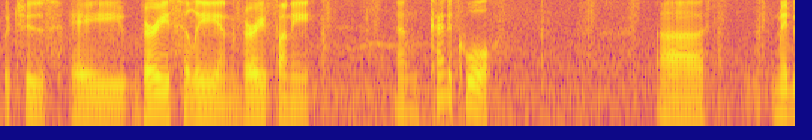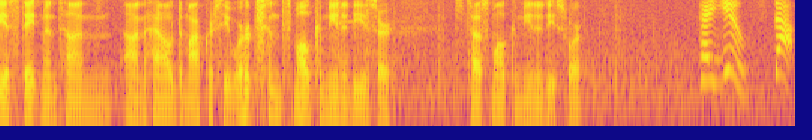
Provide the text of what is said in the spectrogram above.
which is a very silly and very funny and kind of cool. Uh, maybe a statement on on how democracy works in small communities, or just how small communities work. Hey, you! Stop!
